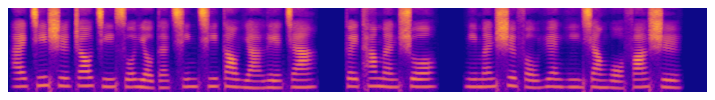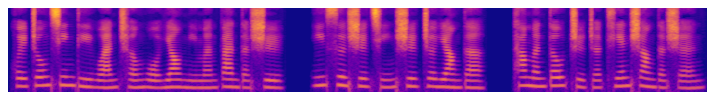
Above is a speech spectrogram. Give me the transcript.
埃及是召集所有的亲戚到雅烈家，对他们说：“你们是否愿意向我发誓，会忠心地完成我要你们办的事？”一四事情是这样的。他们都指着天上的神，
